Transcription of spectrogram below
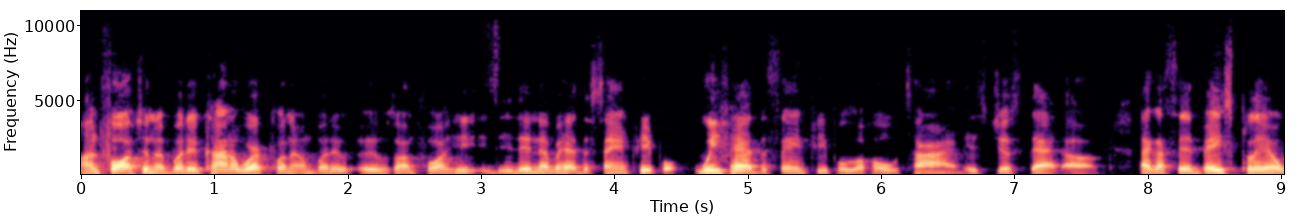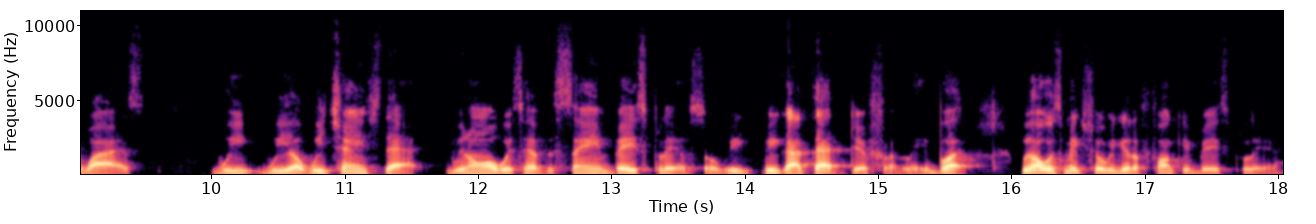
unfortunate, but it kind of worked for them. But it, it was unfortunate. He, they never had the same people. We've had the same people the whole time. It's just that, uh, like I said, bass player wise we we uh, we changed that. we don't always have the same bass player, so we we got that differently. But we always make sure we get a funky bass player.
